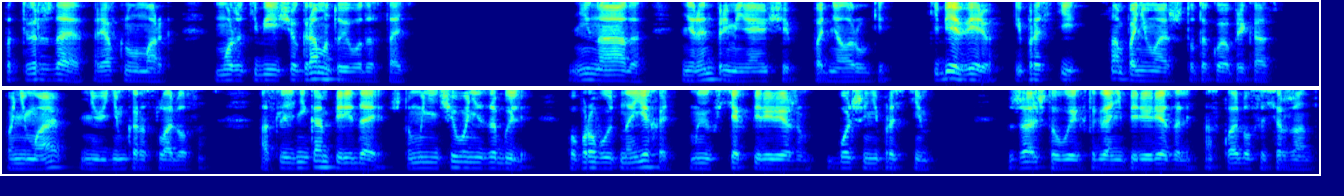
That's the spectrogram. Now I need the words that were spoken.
«Подтверждаю», – рявкнул Марк. «Может, тебе еще грамоту его достать?» «Не надо», – Нерен применяющий поднял руки. «Тебе верю и прости, сам понимаешь, что такое приказ». «Понимаю», – невидимка расслабился. «А слизнякам передай, что мы ничего не забыли. Попробуют наехать, мы их всех перережем, больше не простим». «Жаль, что вы их тогда не перерезали», – осклабился сержант.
